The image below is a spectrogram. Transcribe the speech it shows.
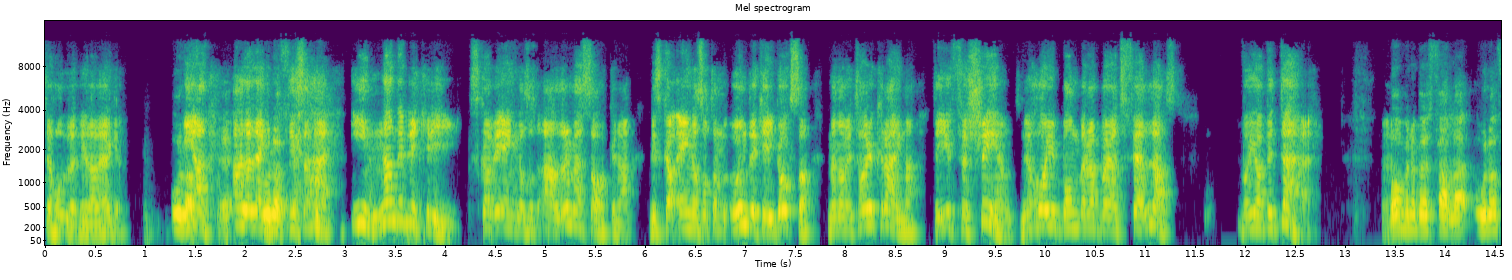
det håller hela vägen. Olof, I all, alla lägen. Det är så här, innan det blir krig ska vi ägna oss åt alla de här sakerna. Vi ska ägna oss åt dem under krig också. Men om vi tar Ukraina, det är ju för sent. Nu har ju bomberna börjat fällas. Vad gör vi där? Bomben har börjat falla. Olof,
